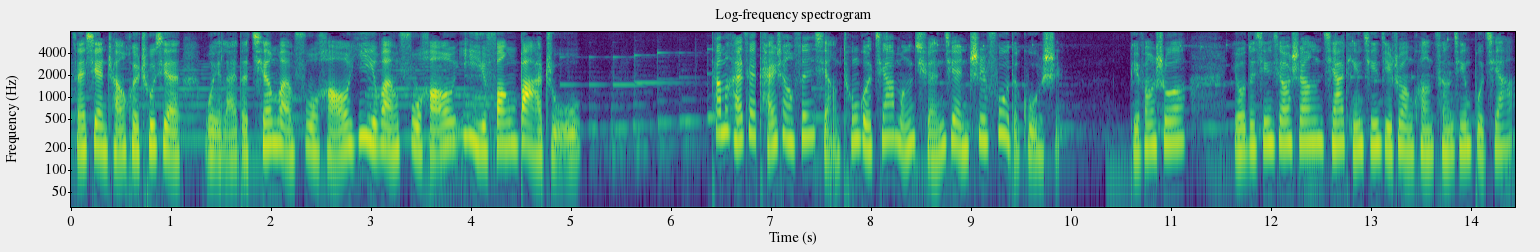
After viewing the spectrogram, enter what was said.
在现场会出现未来的千万富豪、亿万富豪、一方霸主。他们还在台上分享通过加盟权健致富的故事，比方说，有的经销商家庭经济状况曾经不佳，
